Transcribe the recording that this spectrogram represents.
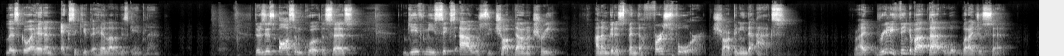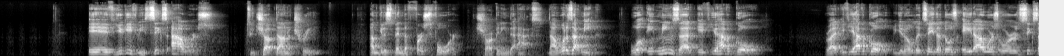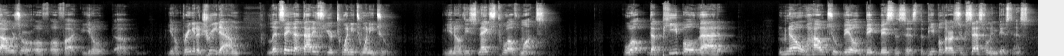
let's go ahead and execute the hell out of this game plan. There's this awesome quote that says, Give me six hours to chop down a tree and I'm going to spend the first four sharpening the axe. Right? Really think about that, what I just said. If you give me six hours to chop down a tree, I'm going to spend the first four sharpening the axe. Now, what does that mean? Well, it means that if you have a goal, right? If you have a goal, you know, let's say that those eight hours or six hours or of, of uh, you know, uh, you know, bringing a tree down. Let's say that that is your 2022 you know, these next 12 months. Well, the people that know how to build big businesses, the people that are successful in business,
